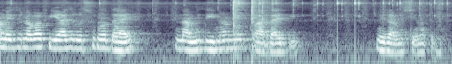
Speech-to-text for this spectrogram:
অনেকজন আবার পেঁয়াজ রসুনও দেয়, না আমি দিই না, আমি আদায় দিই, নিরামিষের মতন।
